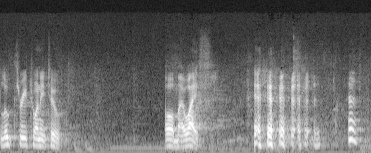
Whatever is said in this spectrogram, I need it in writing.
Luke 3.22. Oh, my wife.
